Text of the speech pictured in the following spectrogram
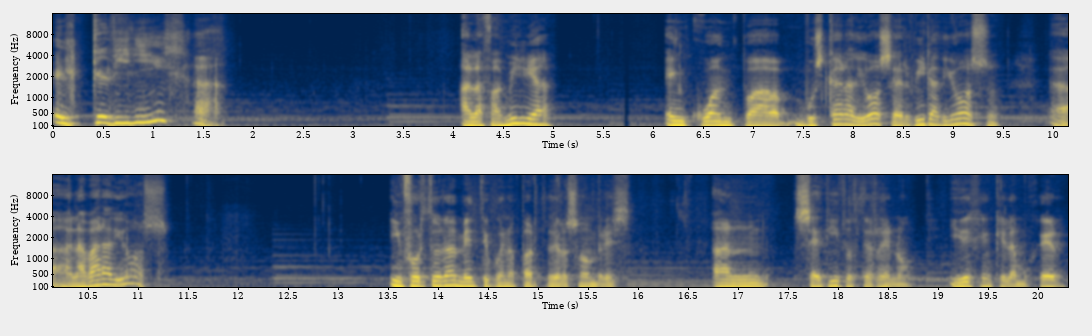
el que dirija a la familia en cuanto a buscar a Dios, servir a Dios, alabar a Dios. Infortunadamente buena parte de los hombres han cedido terreno y dejen que la mujer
